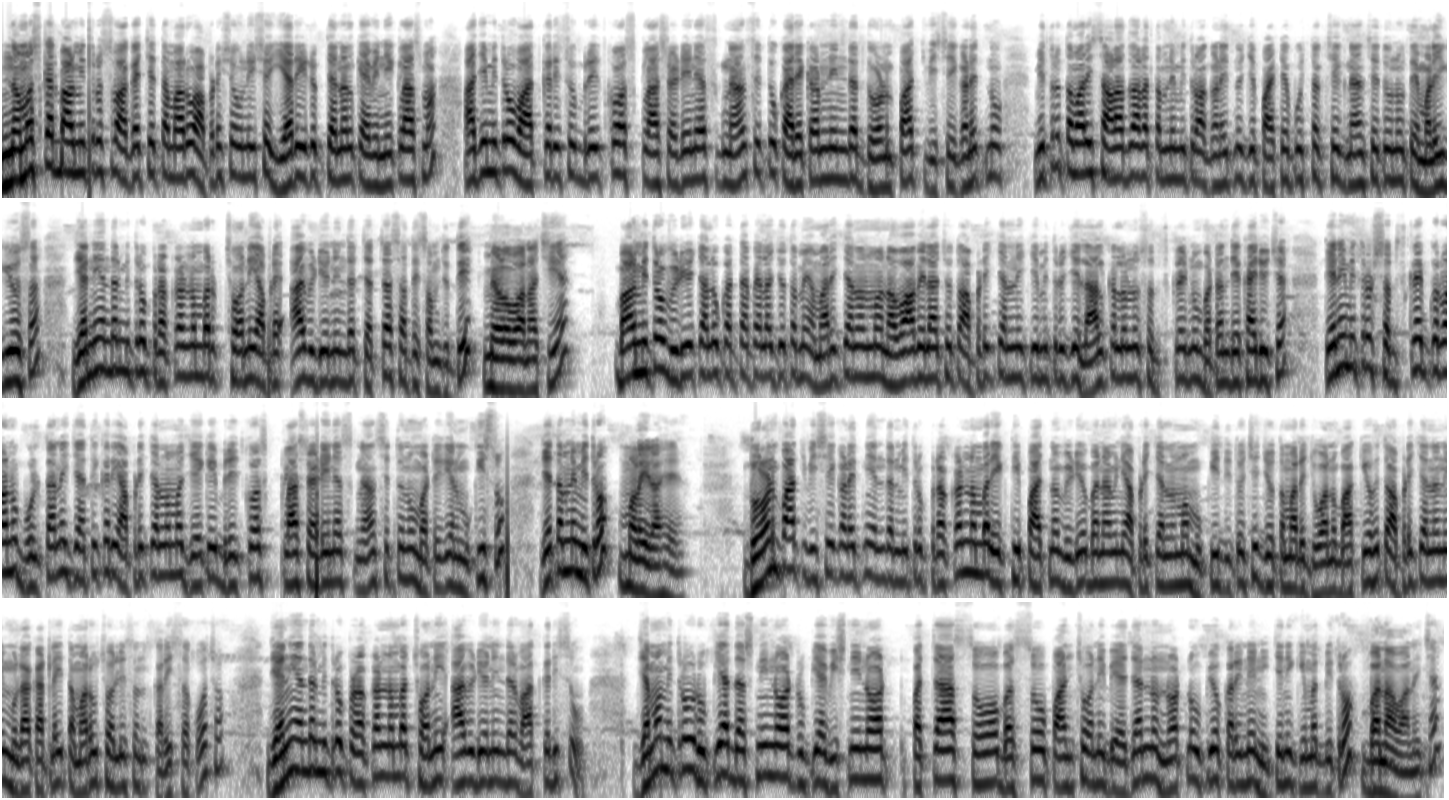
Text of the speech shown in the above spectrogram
નમસ્કાર બાળ મિત્રો, સ્વાગત છે તમારું આપણે સૌની સહિયાર યુટ્યુબ ચેનલ કેવીની ક્લાસમાં. આજે મિત્રો વાત કરીશું બ્રિજ કોર્સ ક્લાસ રેડીનેસ જ્ઞાન સેતુ કાર્યક્રમની અંદર ધોરણ પાંચ વિષય ગણિતનું. મિત્રો, તમારી શાળા દ્વારા તમને મિત્રો આ ગણિતનું જે પાઠ્યપુસ્તક છે, જ્ઞાન સેતુનું તે મળી ગયું છે. જેની અંદર મિત્રો પ્રકરણ નંબર છની આપણે આ વિડીયોની અંદર ચર્ચા સાથે સમજૂતી મેળવવાના છીએ. બાળ મિત્રો, વીડિયો ચાલુ કરતા પહેલાં જો તમે અમારી ચેનલમાં નવા આવેલા છો, તો આપણી ચેનલ નીચે મિત્રો જે લાલ કલરનું સબસ્ક્રાઇબનું બટન દેખાઈ રહ્યું છે, તેને મિત્રો સબસ્ક્રાઇબ કરવાનું ભૂલતા નહીં. જેથી કરી આપણી ચેનલમાં જે કંઈ બ્રિજ કોર્સ, ક્લાસ રેડીનેસ જ્ઞાન સેતુનું મટીરિયલ મૂકીશું, જે તમને મિત્રો મળી રહે. ધોરણ પાંચ વિષય ગણિતની અંદર મિત્રો પ્રકરણ નંબર એકથી પાંચનો વીડિયો બનાવીને આપણી ચેનલમાં મૂકી દીધો છે. જો તમારે જોવાનું બાકી હોય તો આપણી ચેનલની મુલાકાત લઈ તમારું સોલ્યુશન કરી શકો છો. જેની અંદર મિત્રો પ્રકરણ નંબર છની આ વિડીયોની અંદર વાત કરીશું. જેમાં મિત્રો રૂપિયા દસની નોટ, રૂપિયા વીસની નોટ, પચાસ, સો, બસો, પાંચસો અને બે હજારનો નોટનો ઉપયોગ કરીને નીચેની કિંમત મિત્રો બનાવવાની છે.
